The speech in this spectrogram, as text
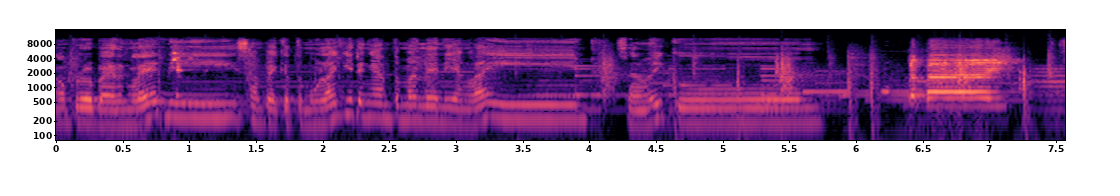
ngobrol bareng Leni. Sampai ketemu lagi dengan teman Leni yang lain. Assalamualaikum. Bye bye.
